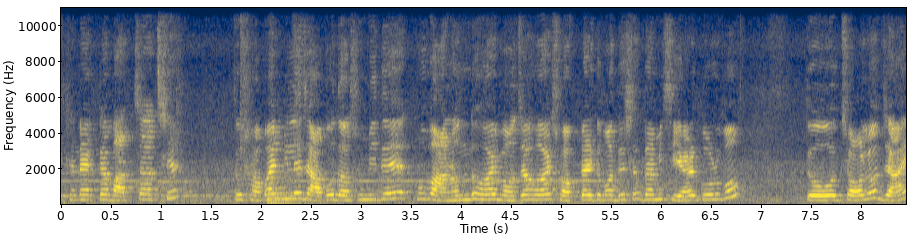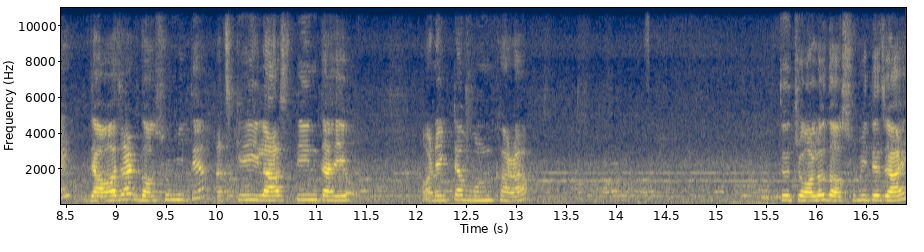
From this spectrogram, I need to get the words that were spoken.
এখানে একটা বাচ্চা আছে। তো সবাই মিলে যাব দশমীতে। খুব আনন্দ হয়, মজা হয়, সবটাই তোমাদের সাথে আমি শেয়ার করব। তো চলো যাই, যাওয়া যাক দশমীতে। আজকে এই লাস্ট দিন, তাই অনেকটা মন খারাপ। তো চলো দশমীতে যাই।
